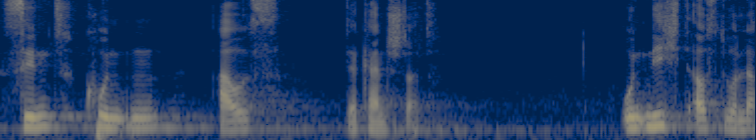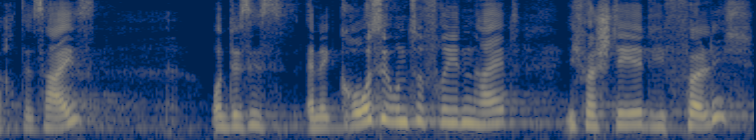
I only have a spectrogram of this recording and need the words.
sind Kunden aus der Kernstadt und nicht aus Durlach. Das heißt, und das ist eine große Unzufriedenheit, ich verstehe die völlig,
